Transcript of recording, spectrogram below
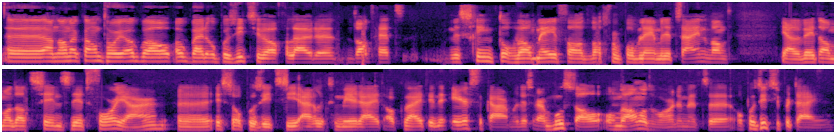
aan de andere kant hoor je ook wel, ook bij de oppositie wel geluiden dat het misschien toch wel meevalt wat voor problemen dit zijn, want ja, we weten allemaal dat sinds dit voorjaar uh, is de oppositie eigenlijk zijn meerderheid al kwijt in de Eerste Kamer. Dus er moest al onderhandeld worden met uh, oppositiepartijen.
